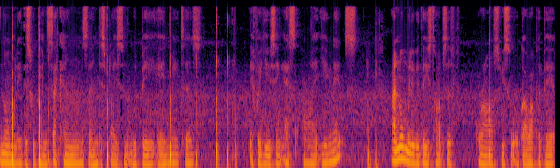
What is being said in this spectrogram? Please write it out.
normally this would be in seconds and displacement would be in meters if we're using SI units and normally with these types of graphs we sort of go up a bit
